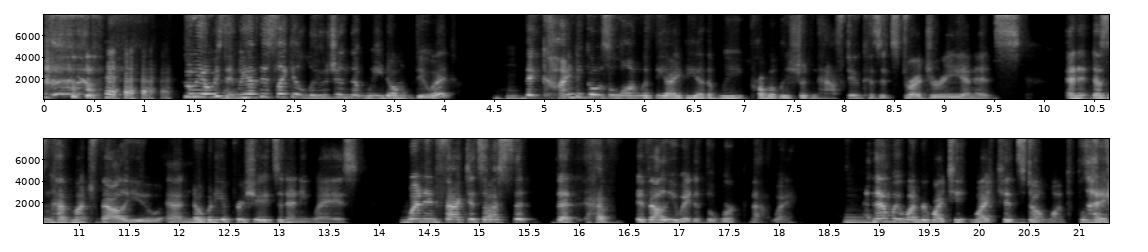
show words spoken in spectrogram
so we always we have this like illusion that we don't do it. Mm-hmm. That kind of goes along with the idea that we probably shouldn't have to because it's drudgery and it's and it doesn't have much value and nobody appreciates it anyways when in fact it's us that that have evaluated the work that way mm. and then we wonder why t- why kids don't want to play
